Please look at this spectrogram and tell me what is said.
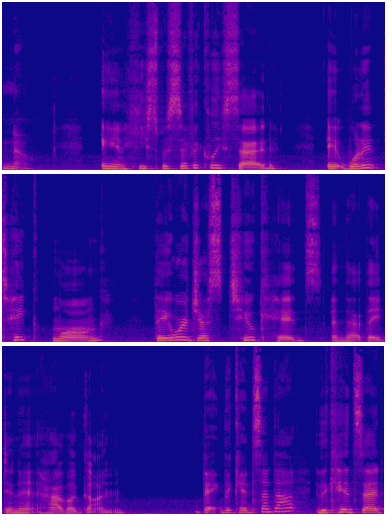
No. And he specifically said it wouldn't take long. They were just two kids and that they didn't have a gun. They, the kid said that? The kid said,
